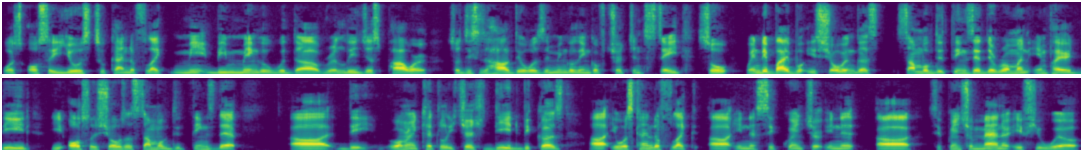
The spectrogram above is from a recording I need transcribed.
was also used to kind of like me, be mingled with the religious power. So this is how there was a mingling of church and state. So when the Bible is showing us some of the things that the Roman Empire did, it also shows us some of the things that uh, the Roman Catholic Church did because uh, it was kind of like uh, in a sequential in a uh, sequential manner, if you will.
